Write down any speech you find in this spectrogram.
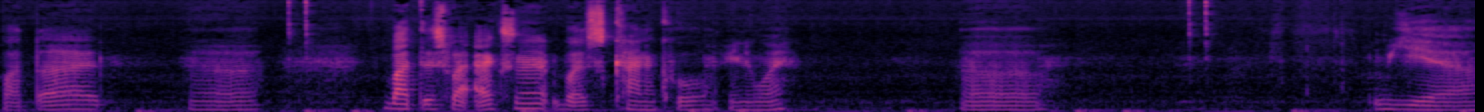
bought that. Uh, bought this by accident, but it's kind of cool anyway. Uh, yeah.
